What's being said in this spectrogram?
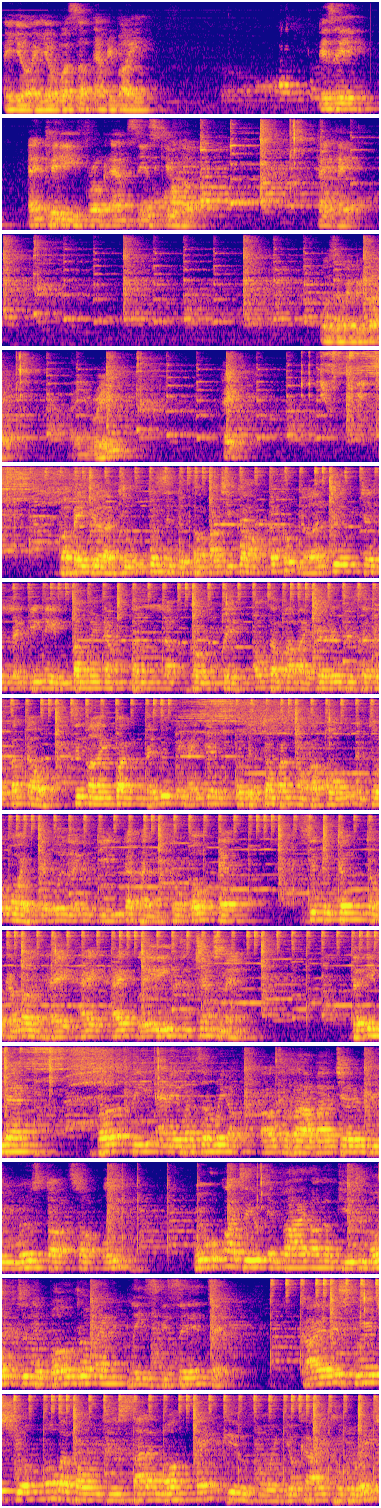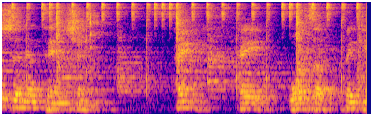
Hey yo, hey yo, what's up everybody? Dizzy and Katie from MC Skills Hub. Hey, hey. What's up everybody? Are you ready? Hey. Và bây giờ chúng tôi xin được thông báo chỉ còn ít phút nữa chương trình lễ kỷ niệm 30 năm thành lập công ty ông tampa bay Cherry sẽ được bắt đầu. Xin mời toàn đại quý vị hãy dân tôi định trong văn phòng và ổn định chỗ ngồi để buổi lễ được diễn ra thành công tốt đẹp. Xin được trân trọng cảm ơn. Hey, hey, hey, ladies and gentlemen. The event for the anniversary of Octava by Cherry will start shortly. We would like to invite all of you to move to the ballroom and please be seated. Kindly switch your mobile phone to silent mode. Thank you for your kind cooperation and attention. Hey, hey, what's up? Thank you.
